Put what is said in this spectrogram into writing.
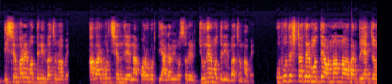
ডিসেম্বরের মধ্যে নির্বাচন হবে। আবার বলছেন যে, না, পরবর্তী আগামী বছরের জুনের মধ্যে নির্বাচন হবে। উপদেষ্টাদের মধ্যে অন্যান্য আবার দুই একজন,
